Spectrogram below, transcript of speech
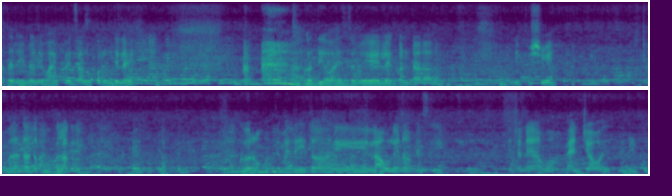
आता इंडियाने वायफाय चालू करून दिलाय. कधी व्हायचं रे लय कंटाळा आला. आणि पिशव्या. मला आता आता भूक लागली. लय भूक लागते. गरम होते माहिती आहे इथं आणि लावले ना मी असे. त्याच्याने हवा फॅनची हवा येत नाही बिलकुल.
